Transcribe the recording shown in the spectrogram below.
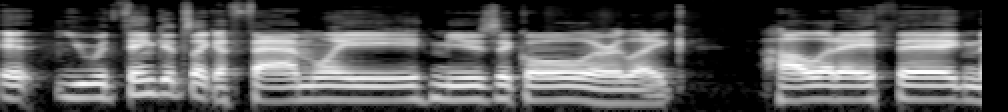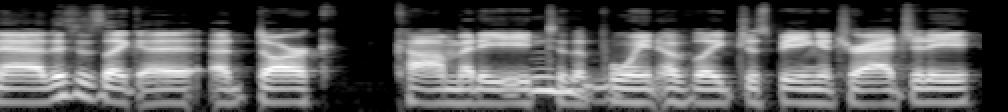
it. You would think it's like a family musical or like holiday thing. Nah, this is like a, a dark comedy mm-hmm. to the point of like just being a tragedy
